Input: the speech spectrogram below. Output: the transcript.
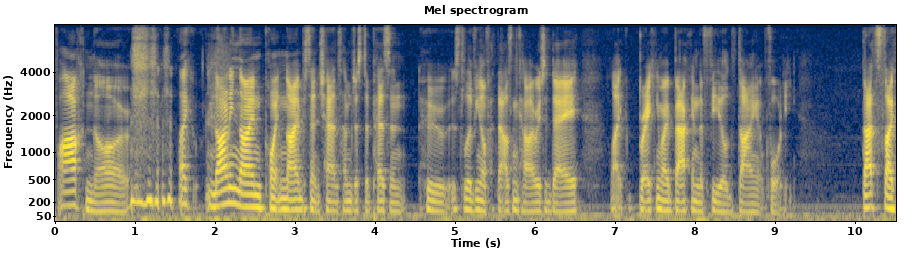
"Fuck no!" like 99.9 percent chance I'm just a peasant who is living off a thousand calories a day, like breaking my back in the fields, dying at 40. That's like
